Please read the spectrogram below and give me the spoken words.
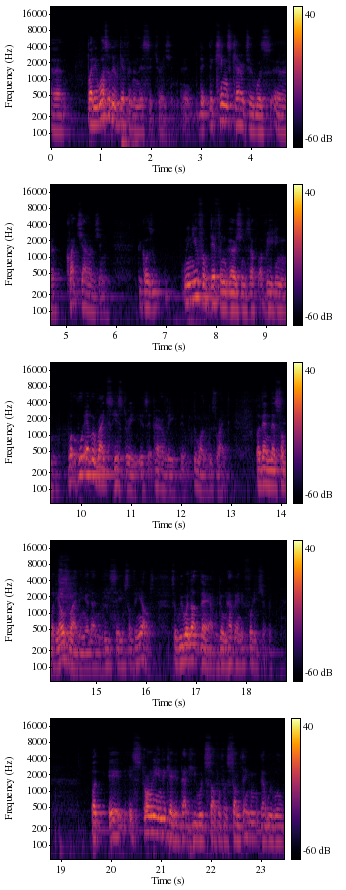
Uh, but it was a little different in this situation. Uh, the, the king's character was uh, quite challenging because we knew from different versions of, of reading, well, whoever writes history is apparently the, the one who's right. But then there's somebody else writing, and then he's saying something else. So we were not there. We don't have any footage of it. But it, it strongly indicated that he would suffer for something that we will,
